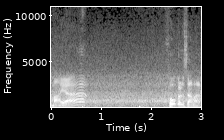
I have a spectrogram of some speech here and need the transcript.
Maier. Voglsammer.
